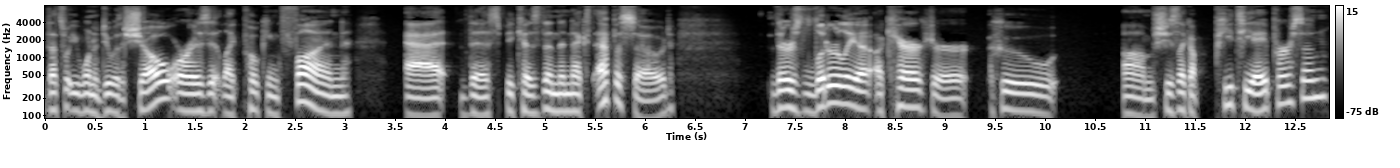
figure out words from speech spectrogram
that's what you want to do with a show or is it like poking fun at this? Because then the next episode there's literally a, a character who um, she's like a pta person.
